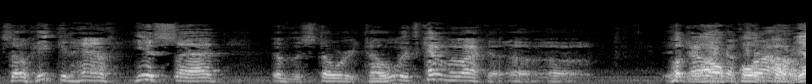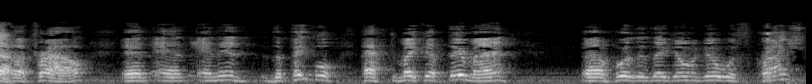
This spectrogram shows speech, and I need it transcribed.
so he can have his side of the story told. It's kind of like a, a, a it's Putting kinda like a trial, court, yeah. a trial, and and and then the people have to make up their mind uh, whether they're going to go with Christ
